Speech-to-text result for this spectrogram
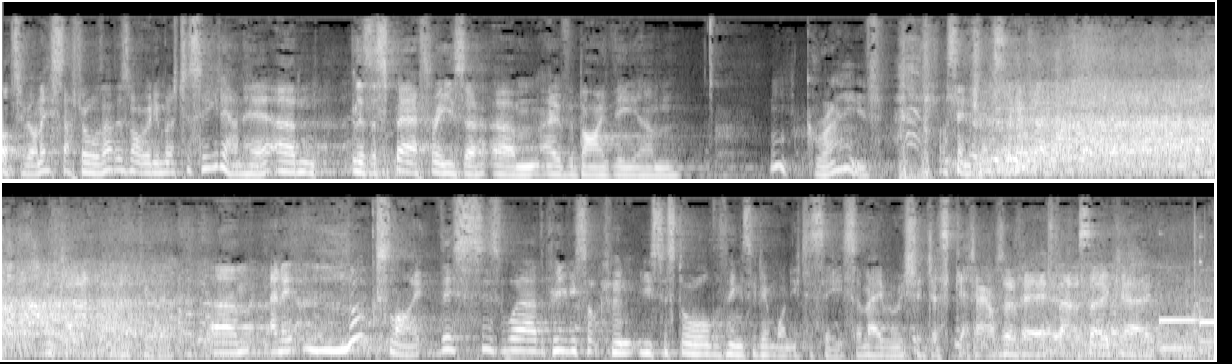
Well, to be honest, after all that, there's not really much to see down here. Um, there's a spare freezer um, over by the um, hmm, grave. That's interesting. Um, and it looks like this is where the previous occupant used to store all the things he didn't want you to see. So maybe we should just get out of here if that's okay.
